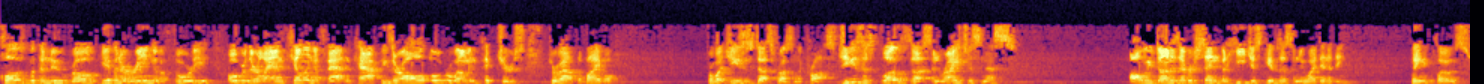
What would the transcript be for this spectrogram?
Clothed with a new robe, given a ring of authority over their land, killing a fattened calf. These are all overwhelming pictures throughout the Bible for what Jesus does for us on the cross. Jesus clothes us in righteousness all we've done is ever sinned, but He just gives us a new identity. Clean clothes.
